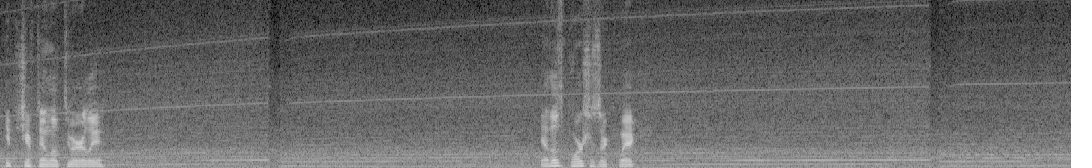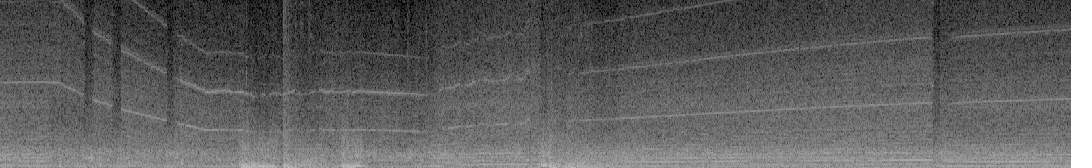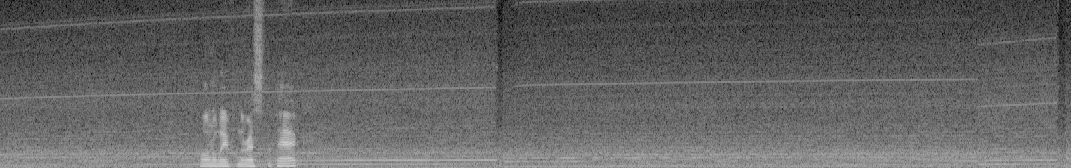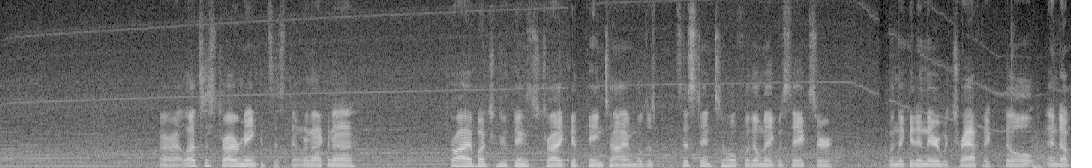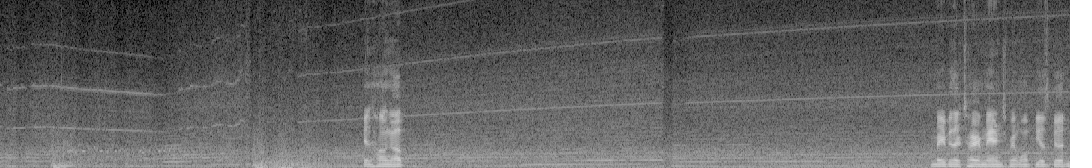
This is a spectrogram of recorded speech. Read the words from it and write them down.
Keep shifting a little too early. Yeah, those Porsches are quick. Pulling away from the rest of the pack. Alright, let's just try to remain consistent. We're not gonna try a bunch of new things to try get gain time. We'll just be consistent and hopefully they'll make mistakes or when they get in there with traffic, they'll end up getting hung up. Maybe their tire management won't be as good.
